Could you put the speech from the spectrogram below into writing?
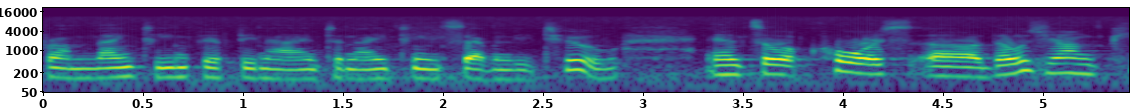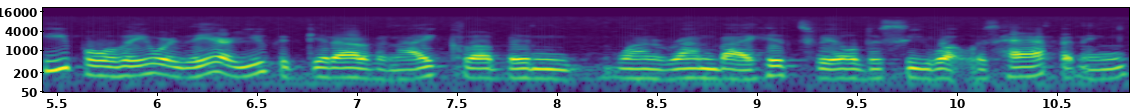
from 1959 to 1972. And so, of course, uh, those young people, they were there. You could get out of a nightclub and want to run by Hitsville to see what was happening.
